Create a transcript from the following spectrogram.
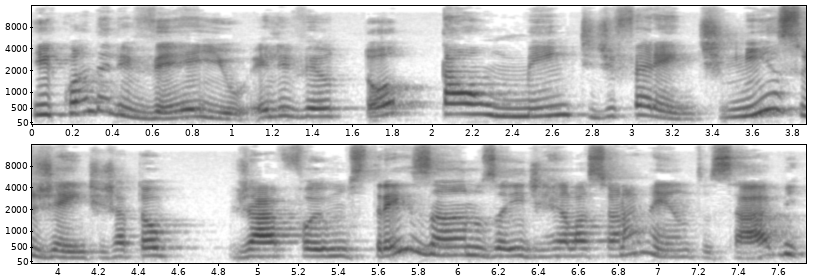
E quando ele veio, ele veio totalmente diferente. Nisso, gente, já, tô, já foi uns três anos aí de relacionamento, sabe?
